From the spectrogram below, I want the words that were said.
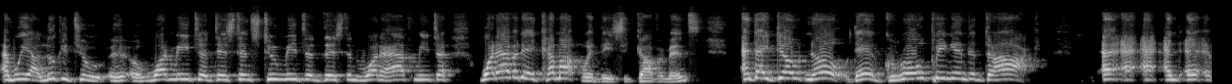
and we are looking to uh, one meter distance, two meter distance, one half meter, whatever they come up with, these governments. And they don't know. They're groping in the dark. Uh, and, uh,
